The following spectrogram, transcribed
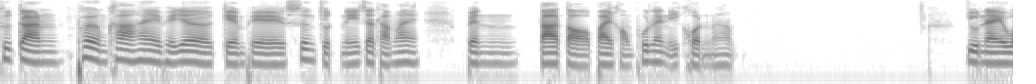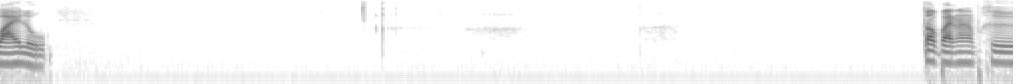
คือการเพิ่มค่าให้ player gameplay ซึ่งจุดนี้จะทำให้เป็นตาต่อไปของผู้เล่นอีกคนนะครับ อยู่ใน while loop ต่อไปนะครับคือ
